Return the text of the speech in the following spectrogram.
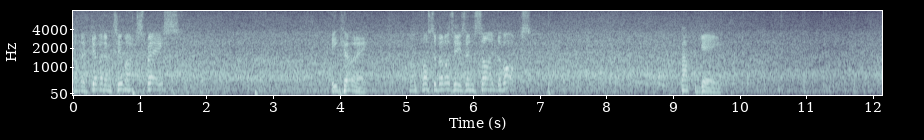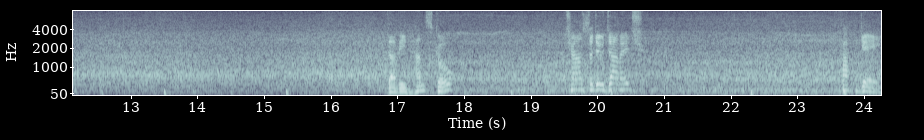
Well, they've given him too much space. Ikone. Well, possibilities inside the box. Pape Gueye. David Hancko. Chance to do damage. Pape Gueye.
